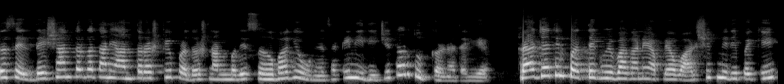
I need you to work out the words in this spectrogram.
तसेच देशांतर्गत आणि आंतरराष्ट्रीय प्रदर्शनांमध्ये सहभागी होण्यासाठी निधीची तरतूद करण्यात आली आहे. राज्यातील प्रत्येक विभागाने आपल्या वार्षिक निधीपैकी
